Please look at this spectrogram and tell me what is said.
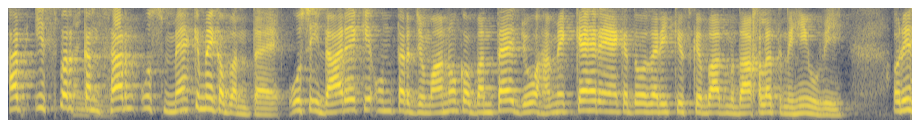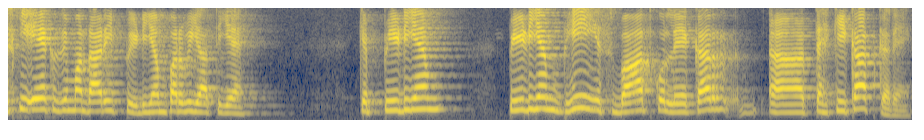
अब इस पर कंसर्न उस महकमे का बनता है उस इदारे के उन तर्जमानों का बनता है जो हमें कह रहे हैं कि 2021 के बाद मुदाखलत नहीं हुई और इसकी एक ज़िम्मेदारी पीडीएम पर भी आती है कि पीडीएम पीडीएम भी इस बात को लेकर तहकीकात करें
